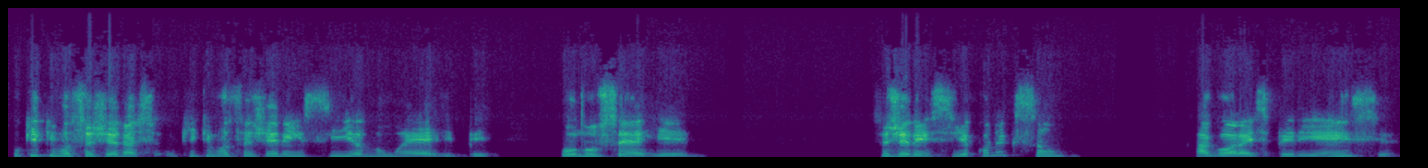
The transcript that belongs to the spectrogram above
O que que você gera, o que que você gerencia num ERP ou num CRM? Você gerencia conexão. Agora a experiência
